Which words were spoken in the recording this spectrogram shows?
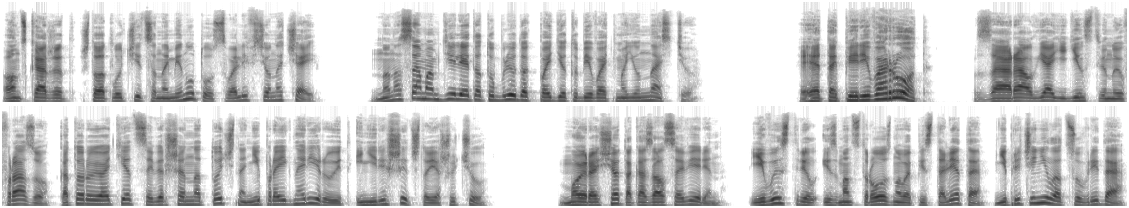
Он скажет, что отлучится на минуту, свалив все на чай. Но на самом деле этот ублюдок пойдет убивать мою Настю. «Это переворот!» Заорал я единственную фразу, которую отец совершенно точно не проигнорирует и не решит, что я шучу. Мой расчет оказался верен, и выстрел из монструозного пистолета не причинил отцу вреда,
